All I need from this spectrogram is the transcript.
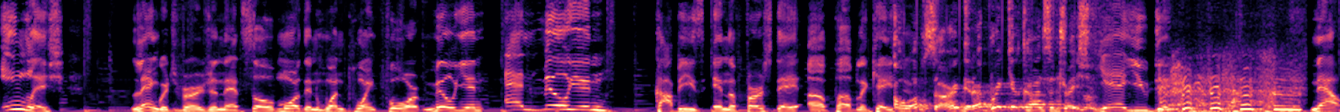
English language version that sold more than 1.4 million and million copies in the first day of publication. Oh, I'm sorry. Did I break your concentration? Yeah, you did. now,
